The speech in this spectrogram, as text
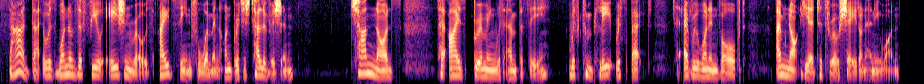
sad that it was one of the few Asian roles I'd seen for women on British television. Chan nods, her eyes brimming with empathy, with complete respect to everyone involved. I'm not here to throw shade on anyone.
